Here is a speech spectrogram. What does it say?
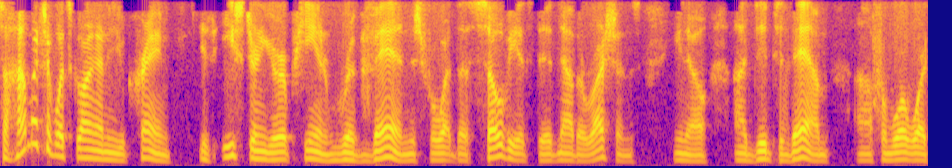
So how much of what's going on in Ukraine is Eastern European revenge for what the Soviets did, now the Russians, you know, uh, did to them uh, from World War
